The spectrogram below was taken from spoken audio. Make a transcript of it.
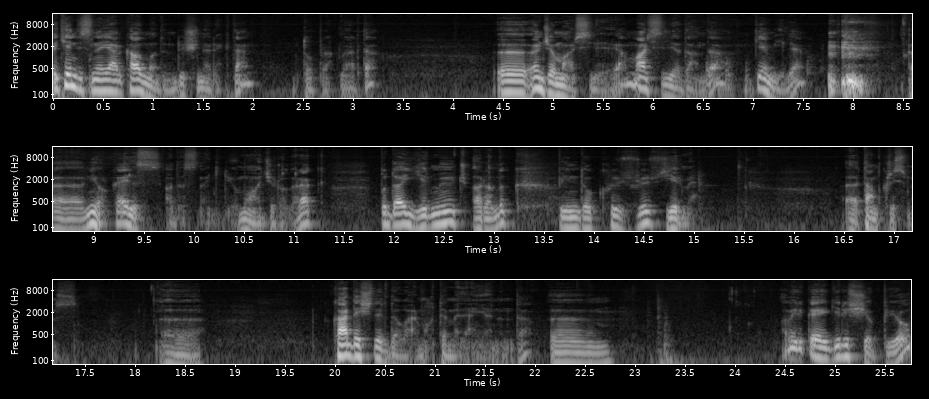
Ve kendisine yer kalmadığını düşünerekten bu topraklarda e, önce Marsilya'ya, Marsilya'dan da gemiyle e, New York'a Ellis adasına gidiyor muhacir olarak. Bu da 23 Aralık 1920. E, tam Christmas. E, Kardeşleri de var muhtemelen yanında. Ee, Amerika'ya giriş yapıyor.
